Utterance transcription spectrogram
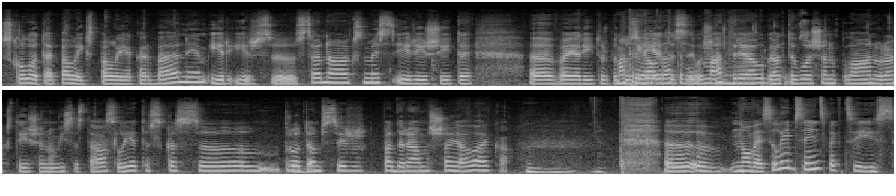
skolotāji palīgs paliek ar bērniem, ir, ir sanāksmes, ir, ir šī te, vai arī turpat materiālu uz vietas materiālu jā, gatavošana, plānu rakstīšana un visas tās lietas, kas, protams, ir padarāmas šajā laikā. Mm -hmm. No veselības inspekcijas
